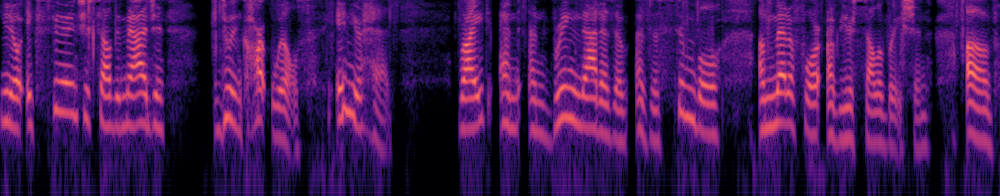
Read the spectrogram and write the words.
you know, experience yourself. Imagine doing cartwheels in your head, right? And, and bring that as a, as a symbol, a metaphor of your celebration of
